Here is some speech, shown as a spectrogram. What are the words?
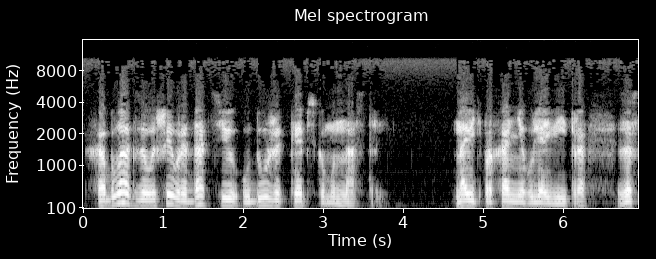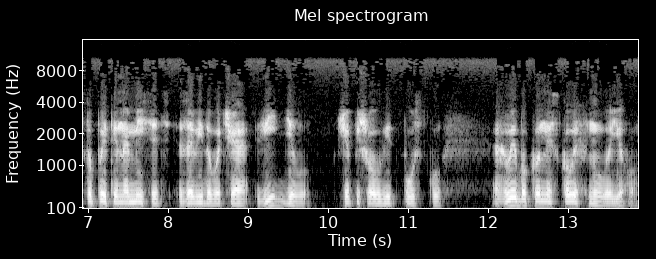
Хаблак залишив редакцію у дуже кепському настрої. Навіть прохання гуляй вітра заступити на місяць завідувача відділу, що пішов у відпустку, глибоко не сколихнуло його.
